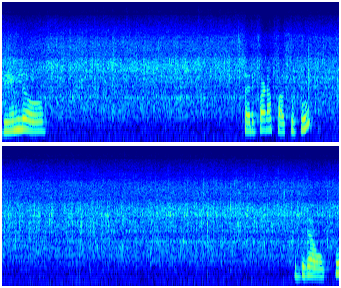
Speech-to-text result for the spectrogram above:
దీనిలో సరిపడా పసుపు కొద్దిగా ఉప్పు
